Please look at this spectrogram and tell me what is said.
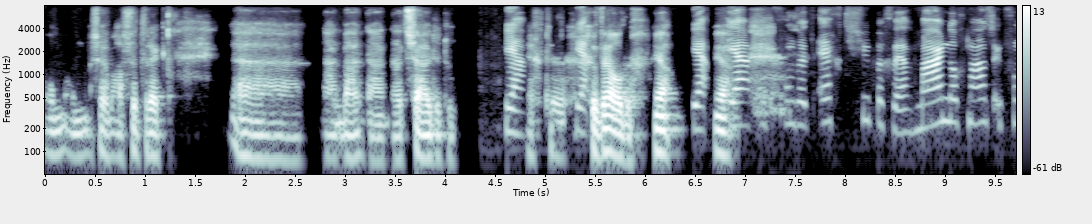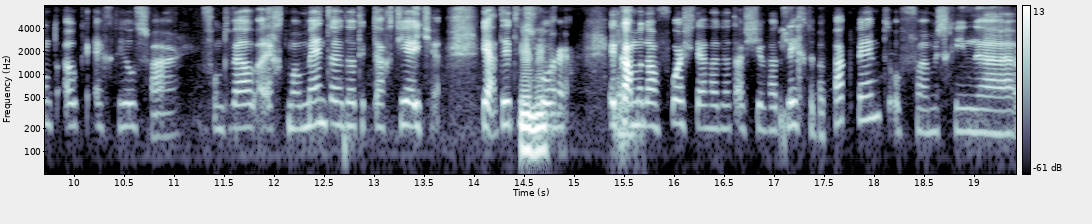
om, om zeg maar, als vertrek eh, naar, naar, naar het zuiden toe. Ja. Echt Ja. geweldig. Ja. ja, Ja. ja. ik vond het echt super geweldig. Maar nogmaals, ik vond het ook echt heel zwaar. Vond wel echt momenten dat ik dacht, jeetje, ja, dit is Mhm. voor... Ik kan me dan voorstellen dat als je wat lichter bepakt bent, of eh, misschien, eh,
